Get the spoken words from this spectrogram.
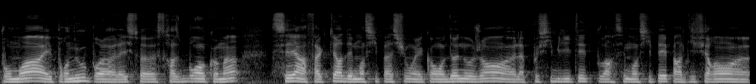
pour moi et pour nous, pour la Strasbourg en commun, c'est un facteur d'émancipation. Et quand on donne aux gens la possibilité de pouvoir s'émanciper par différents,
